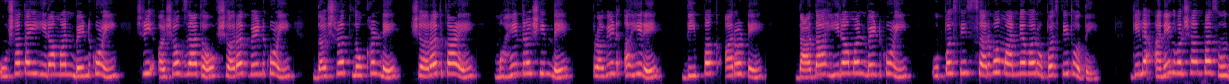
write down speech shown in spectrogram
उषाताई हिरामन बेंडकोळी श्री अशोक जाधव शरद बेंडकोळी दशरथ लोखंडे शरद काळे महेंद्र शिंदे प्रवीण अहिरे दीपक आरोटे दादा हिरामन बेंडकोळी उपस्थित सर्व मान्यवर उपस्थित होते. गेल्या अनेक वर्षांपासून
